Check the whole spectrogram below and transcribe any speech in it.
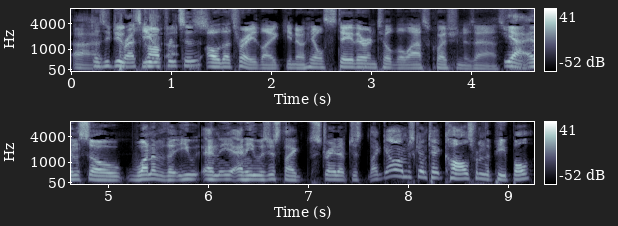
uh, Does he do press Q- conferences? Oh, that's right. Like you know, he'll stay there until the last question is asked. Yeah, right? and so one of the he and he, and he was just like straight up, just like, oh, I'm just going to take calls from the people.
